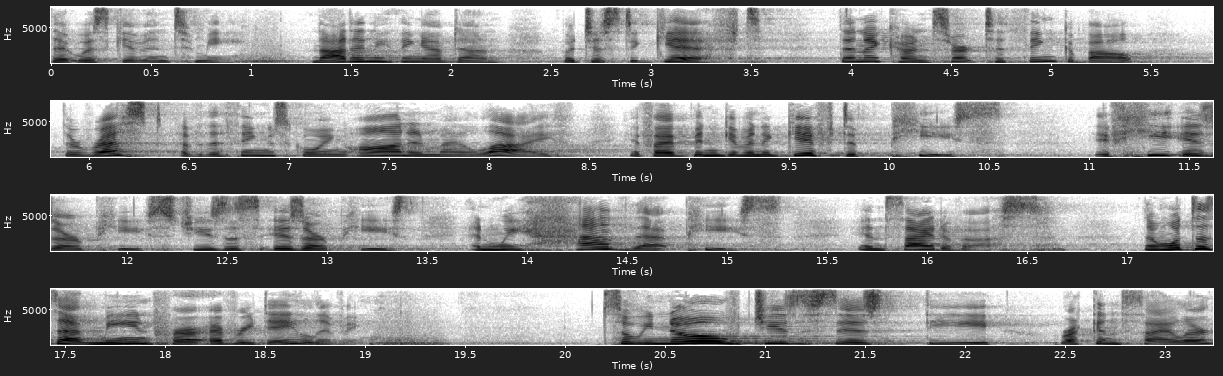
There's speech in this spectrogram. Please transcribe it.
that was given to me. Not anything I've done, but just a gift. Then I can start to think about the rest of the things going on in my life, if I've been given a gift of peace, if He is our peace, Jesus is our peace, and we have that peace inside of us, then what does that mean for our everyday living? So we know Jesus is the reconciler.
